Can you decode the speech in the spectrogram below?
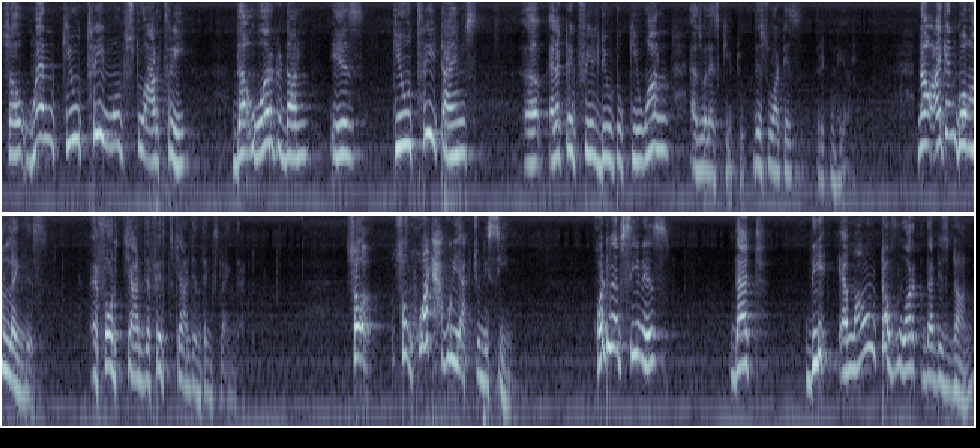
so when Q 3 moves to R 3, the work done is q 3 times uh, electric field due to q 1 as well as q 2. This is what is written here. Now, I can go on like this a fourth charge, a fifth charge and things like that. So, so what have we actually seen? What we have seen is that the amount of work that is done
